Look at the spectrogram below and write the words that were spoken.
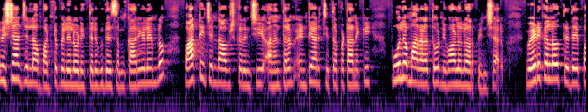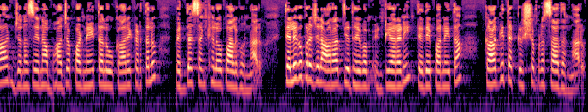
కృష్ణా జిల్లా బంటుపల్లిలోని తెలుగుదేశం కార్యాలయంలో పార్టీ జెండా ఆవిష్కరించి అనంతరం ఎన్టీఆర్ చిత్రపటానికి పూలమాలలతో నివాళులు అర్పించారు. వేడుకల్లో తెదేపా జనసేన భాజపా నేతలు కార్యకర్తలు పెద్ద సంఖ్యలో పాల్గొన్నారు. తెలుగు ప్రజల ఆరాధ్య దైవం ఎన్టీఆర్ అని తెదేపా నేత కాగిత కృష్ణప్రసాద్ అన్నారు.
